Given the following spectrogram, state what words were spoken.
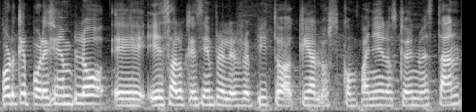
porque, por ejemplo, eh, es algo que siempre les repito aquí a los compañeros que hoy no están,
